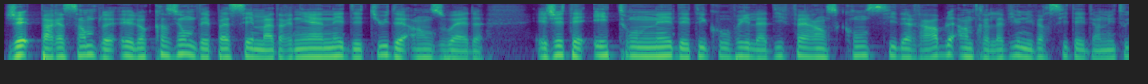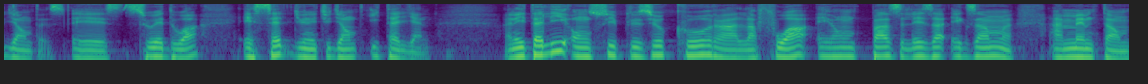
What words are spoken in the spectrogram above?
J'ai, par exemple, eu l'occasion de passer ma dernière année d'études en Suède et j'étais étonné de découvrir la différence considérable entre la vie universitaire d'un étudiant suédois et celle d'une étudiante italienne. En Italie, on suit plusieurs cours à la fois et on passe les examens en même temps,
